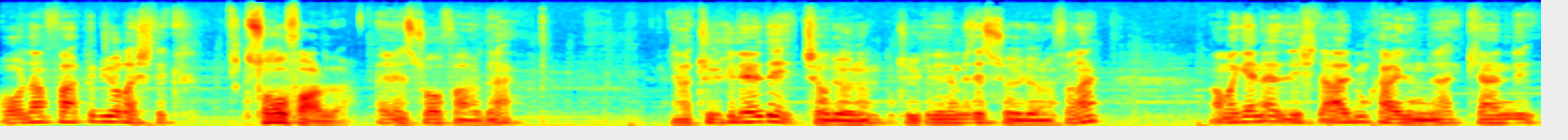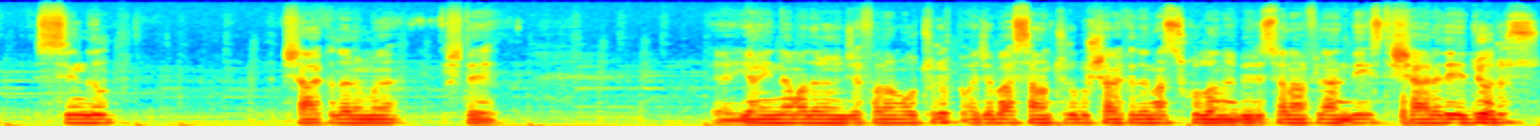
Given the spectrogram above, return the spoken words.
Oradan farklı bir yol açtık. So far'da. Evet Sofar'da. Ya türküleri de çalıyorum. Türkülerimizi de söylüyorum falan. Ama genelde işte albüm kaydında kendi single şarkılarımı işte e, yayınlamadan önce falan oturup acaba santürü bu şarkıda nasıl kullanabiliriz falan filan diye istişarede ediyoruz.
